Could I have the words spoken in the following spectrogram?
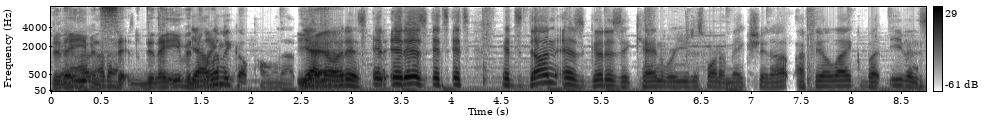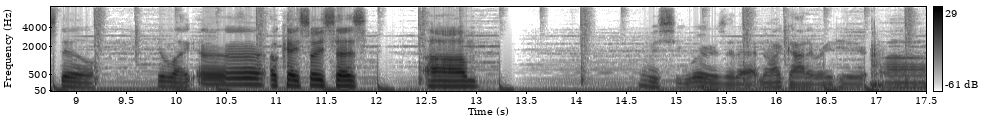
Do Yeah, they even I'd say, did they even Yeah, like let me go pull it up. Yeah, no, it is. It, it is. It's it's it's done as good as it can where you just want to make shit up, I feel like, but even still, you're like, uh okay, so he says, um let me see, where is it at? No, I got it right here. Uh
